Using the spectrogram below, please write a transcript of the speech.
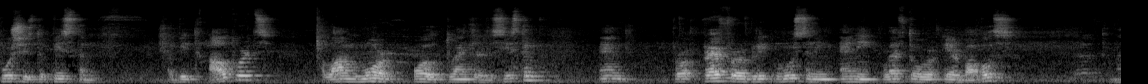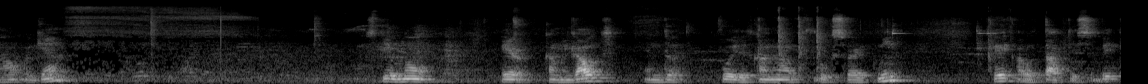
pushes the piston a bit outwards allowing more oil to enter the system and preferably loosening any leftover air bubbles now again still no air coming out and the fluid that coming out looks very clean. Okay, I will tap this a bit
